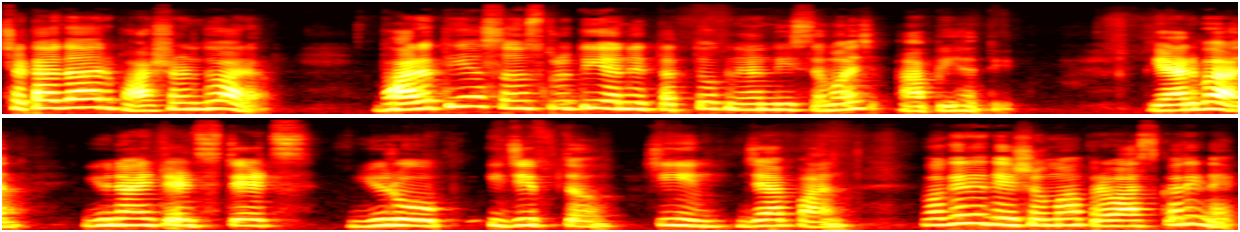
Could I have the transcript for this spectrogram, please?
છટાદાર ભાષણ દ્વારા ભારતીય સંસ્કૃતિ અને તત્વજ્ઞાનની સમજ આપી હતી. ત્યારબાદ યુનાઇટેડ સ્ટેટ્સ, યુરોપ ઇજિપ્ત ચીન, જાપાન વગેરે દેશોમાં પ્રવાસ કરીને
